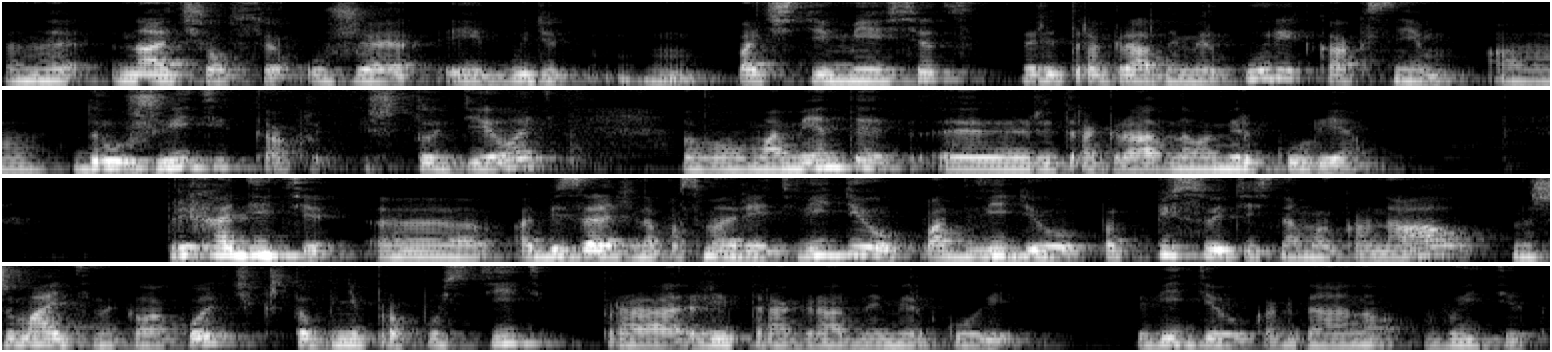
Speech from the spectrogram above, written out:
Э, начался уже и будет почти месяц ретроградный Меркурий, как с ним э, дружить, как, что делать в моменты э, ретроградного Меркурия. Приходите э, обязательно посмотреть видео. Под видео подписывайтесь на мой канал, нажимайте на колокольчик, чтобы не пропустить про ретроградный Меркурий. Видео, когда оно выйдет.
